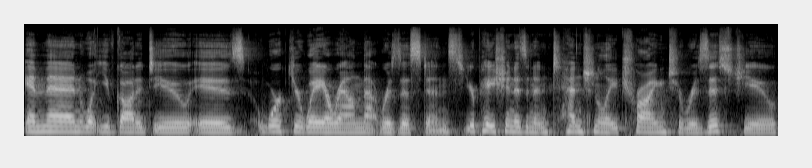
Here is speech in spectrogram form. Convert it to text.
and then what you've got to do is work your way around that resistance. Your patient isn't intentionally trying to resist you.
